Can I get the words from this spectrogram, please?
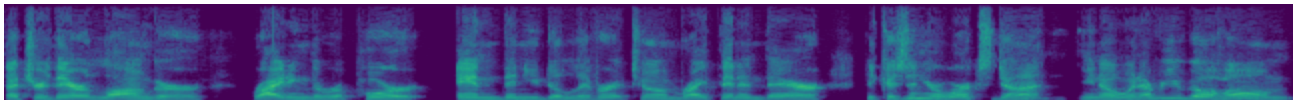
that you're there longer writing the report and then you deliver it to them right then and there because then your work's done. You know, whenever you go home,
